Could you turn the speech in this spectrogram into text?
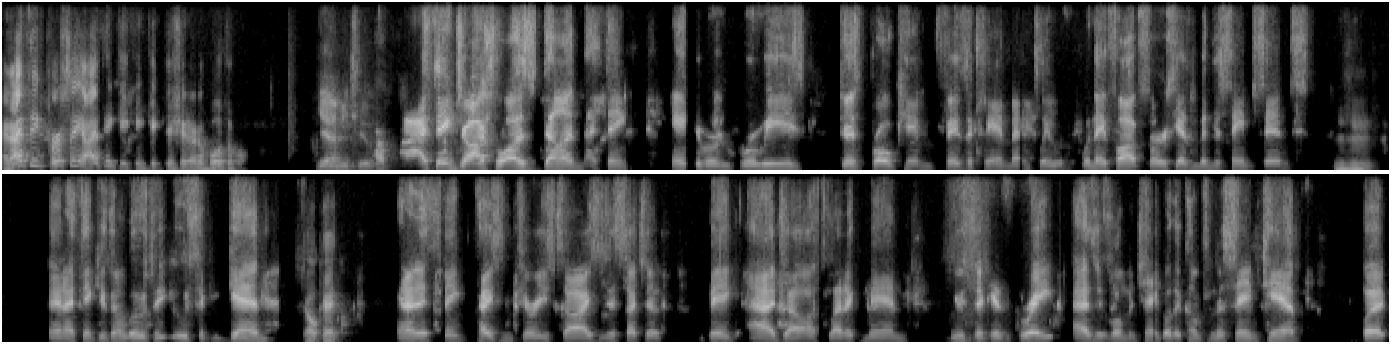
And I think personally, I think he can kick the shit out of both of them. Yeah, me too. Um, I think Joshua is done. I think Andy Ru- Ruiz just broke him physically and mentally when they fought first. He hasn't been the same since. hmm And I think he's going to lose to Usyk again. Okay. And I think Tyson Fury's size, he's just such a big, agile, athletic man. Usyk is great, as is Lomachenko. They come from the same camp, but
